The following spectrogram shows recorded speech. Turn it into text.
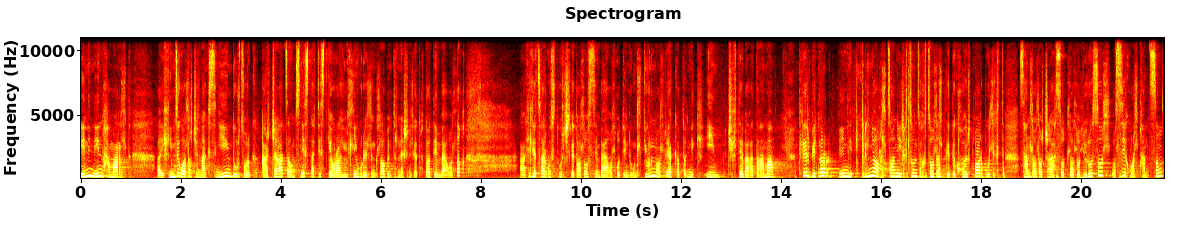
энэ нь энэ хамааралд их эмзэг болгож байна гэсэн ийм дүр зураг гарч байгаа. За үндэсний статистикийн ороо хэвлэлийн хүрээлэн Globe International гэдэг дотоодын байгууллага хил хязгааргүй сэтгүүлчгээд олон улсын байгууллагуудын дүгнэлт ер нь бол яг одоо нэг ийм чигтэй байгаад байгаамаа. Тэгэхээр бид нар энэ иргэний оролцооны эрх зүйн зохицуулалт гэдэг хоёрдугаар бүлэгт санал болгож байгаа асуудал бол ерөөсөө л улсын их хурлд хандсан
